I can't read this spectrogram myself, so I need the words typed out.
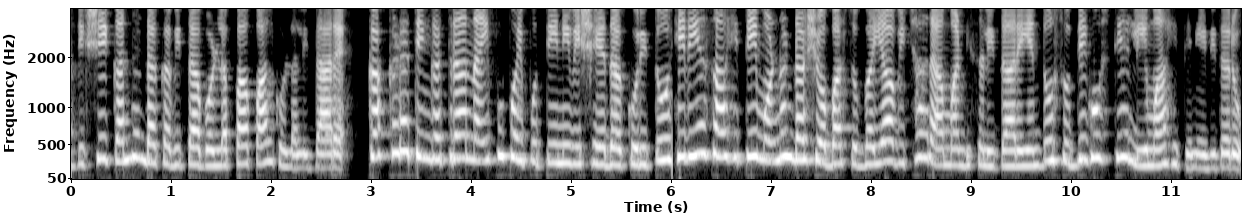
ಅಧ್ಯಕ್ಷೆ ಕನ್ನಡ ಕವಿತಾ ಬೊಳ್ಳಪ್ಪ ಪಾಲ್ಗೊಳ್ಳಲಿದ್ದಾರೆ. ಕಕ್ಕಡ ತಿಂಗತ್ರ ನೈಪು ಪೈಪುತ್ತೀನಿ ವಿಷಯದ ಕುರಿತು ಹಿರಿಯ ಸಾಹಿತಿ ಮೊಣ್ಣಂಡ ಶೋಭಾ ಸುಬ್ಬಯ್ಯ ವಿಚಾರ ಮಂಡಿಸಲಿದ್ದಾರೆ ಎಂದು ಸುದ್ದಿಗೋಷ್ಠಿಯಲ್ಲಿ ಮಾಹಿತಿ ನೀಡಿದರು.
